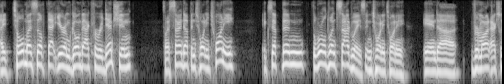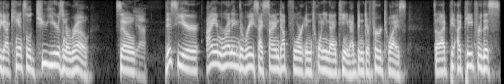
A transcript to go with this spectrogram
I told myself that year I'm going back for redemption. So I signed up in 2020, except then the world went sideways in 2020, and uh, Vermont actually got canceled two years in a row. So yeah. This year, I am running the race I signed up for in 2019. I've been deferred twice. So I, I paid for this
